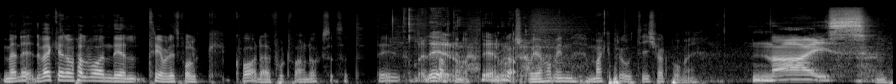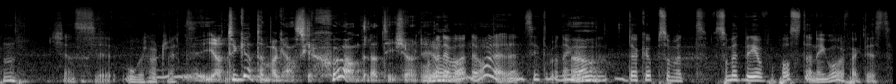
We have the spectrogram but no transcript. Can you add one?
Men det, det verkar i alla fall vara en del trevligt folk kvar där fortfarande också. Så det är, Men det är det. Det är bra. Och jag har min Mac Pro t-shirt på mig. Nice! Mhm. Känns eh, oerhört rätt. Jag tycker att den var ganska skön den där t-shirten. Ja, men det var det, var det. den sitter bra. Den, Ja. den dök upp som ett, som ett brev på posten igår faktiskt.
